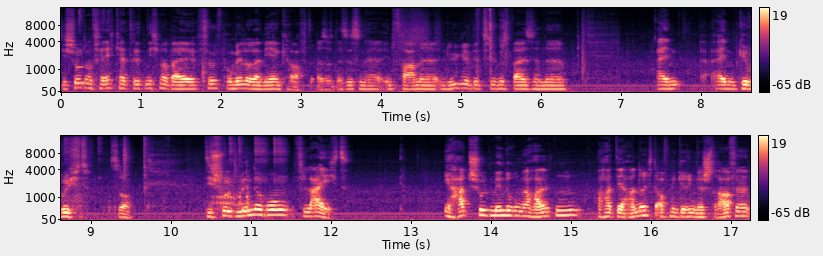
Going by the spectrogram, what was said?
Die Schuldunfähigkeit tritt nicht mal bei 5 Promille oder mehr in Kraft. Also, das ist eine infame Lüge, beziehungsweise eine, ein, ein Gerücht. So. Die Schuldminderung vielleicht er hat Schuldminderung erhalten, hat er Anrecht auf eine geringe Strafe?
